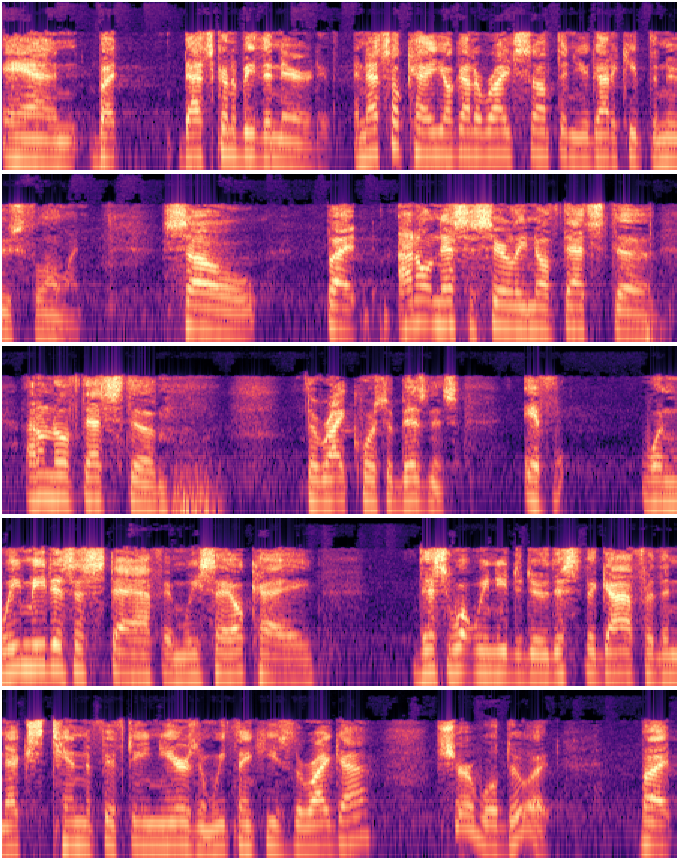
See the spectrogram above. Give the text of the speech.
And but that's going to be the narrative, and that's okay. Y'all got to write something. You got to keep the news flowing. So, but I don't necessarily know if that's the I don't know if that's the the right course of business. If when we meet as a staff and we say, okay, this is what we need to do. This is the guy for the next 10 to 15 years, and we think he's the right guy. Sure, we'll do it. But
